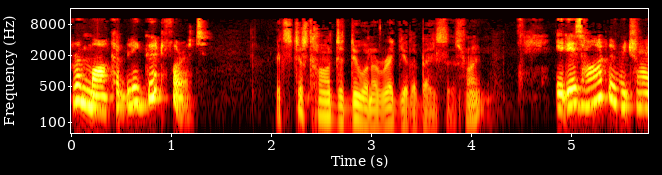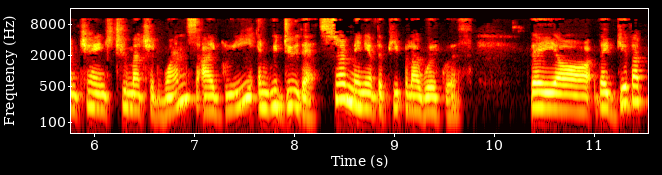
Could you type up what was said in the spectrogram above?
remarkably good for it. It's just hard to do on a regular basis, right? It is hard when we try and change too much at once. I agree. And we do that. So many of the people I work with, they are, they give up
